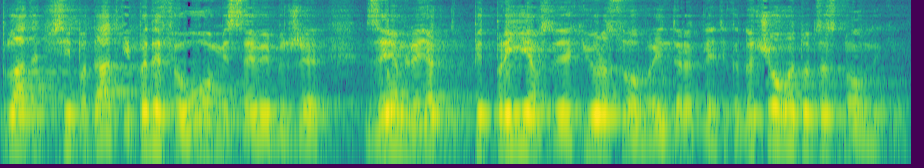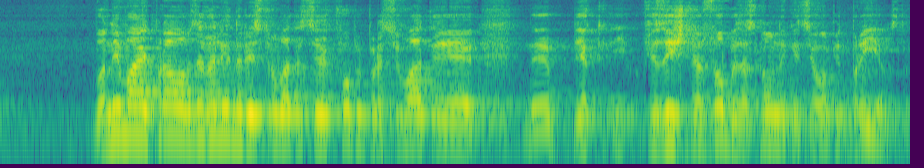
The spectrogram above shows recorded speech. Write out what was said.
платять всі податки, ПДФО, місцевий бюджет, землю, як підприємство, як юрособа, інтератлетика. До чого тут засновники? Вони мають право взагалі не реєструватися як ФОП і працювати е, як фізичні особи, засновники цього підприємства.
